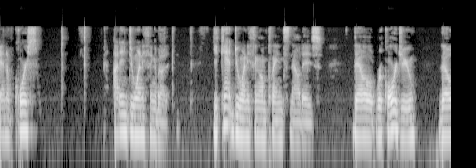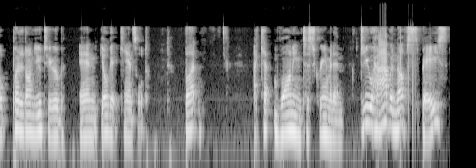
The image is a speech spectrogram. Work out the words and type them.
And of course, I didn't do anything about it. You can't do anything on planes nowadays. They'll record you, they'll put it on YouTube, and you'll get canceled. But I kept wanting to scream at him, Do you have enough space?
